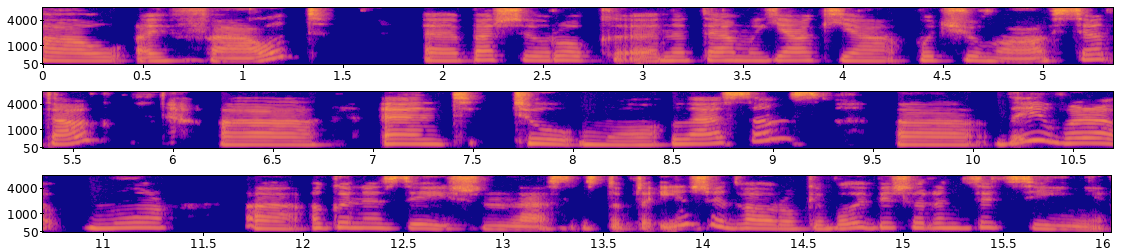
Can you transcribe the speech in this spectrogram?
how I felt. Перший урок на тему, як я почувався, так? And two more lessons, they were more organization lessons. Тобто інші два уроки були більш організаційні.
